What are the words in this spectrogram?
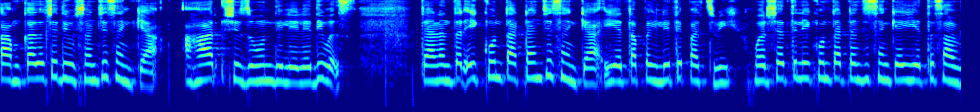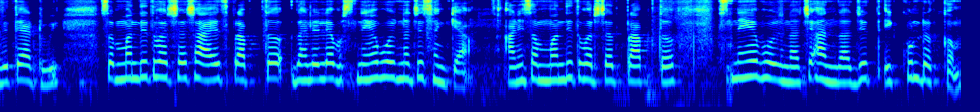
कामकाजाच्या दिवसांची संख्या आहार शिजवून दिलेले दिवस त्यानंतर एकूण ताटांची संख्या इयत्ता पहिली ते पाचवी वर्षातील एकूण ताटांची संख्या इयत्ता सहावी ते आठवी संबंधित वर्षात शाळेस प्राप्त झालेल्या स्नेहभोजनाची संख्या आणि संबंधित वर्षात प्राप्त स्नेहभोजनाची अंदाजित एकूण रक्कम.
